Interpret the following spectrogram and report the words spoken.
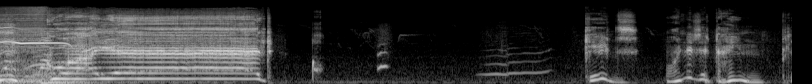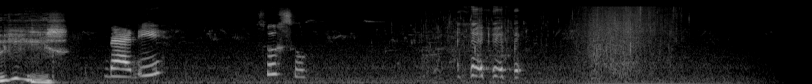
Quiet! Kids, one at a time, please. Daddy, Susu.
